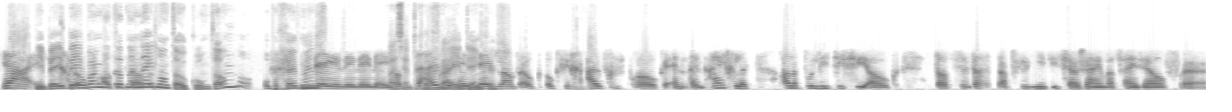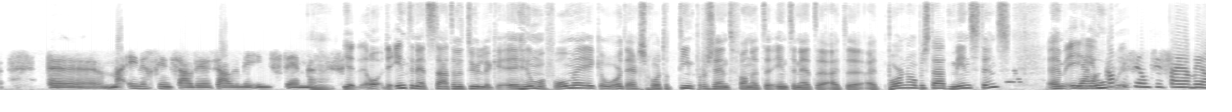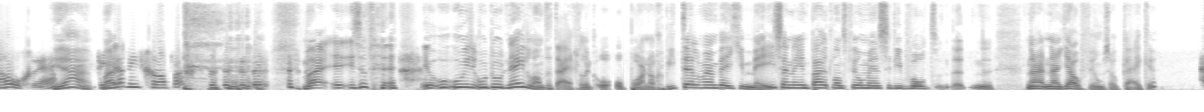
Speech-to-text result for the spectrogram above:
Ja, je ben, ben je bang dat dat naar Nederland ook komt dan? Op een gegeven moment? Nee, nee, nee. nee. Wij wel vrije heeft? Nederland ook, ook zich uitgesproken. En, en eigenlijk alle politici ook dat dat absoluut niet iets zou zijn wat zij zelf uh, uh, maar enigszins zouden, zouden mee instemmen. Hmm. Ja, de internet staat er natuurlijk eh, helemaal vol mee. Ik ooit ergens gehoord dat 10% van het internet uit, uit porno bestaat, minstens. Um, ja, hoe... kattenfilmpjes zijn dan weer hoger, hè? Ja, Vind maar... je dat niet grappig? maar is het, hoe, hoe, hoe, doet Nederland het eigenlijk op, op pornogebied? Tellen we een beetje mee? Zijn er in het buitenland veel mensen die bijvoorbeeld naar, naar jouw films ook kijken?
